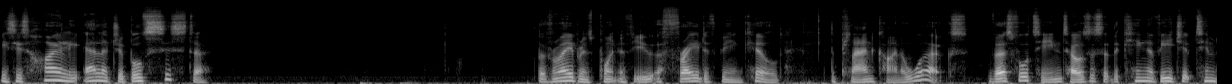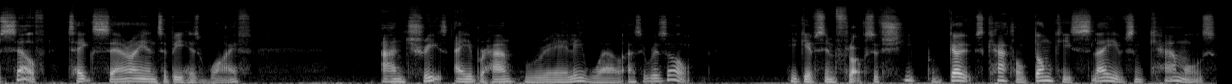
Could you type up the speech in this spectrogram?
is his highly eligible sister. But from Abram's point of view, afraid of being killed, the plan kind of works. Verse 14 tells us that the king of Egypt himself takes Sarai in to be his wife and treats Abraham really well as a result. He gives him flocks of sheep and goats, cattle, donkeys, slaves, and camels.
